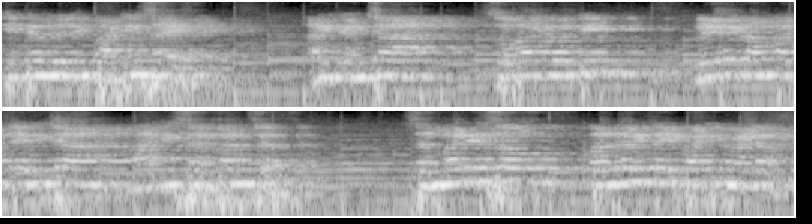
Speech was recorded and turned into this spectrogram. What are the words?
जितेंद्रजी पाटील साहेब आणि त्यांच्या सौभाग्यवती वेळे ग्रामपंचायतीच्या माजी सरपंच सन्मानित सौ पल्लवीताई पाटील मॅडम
